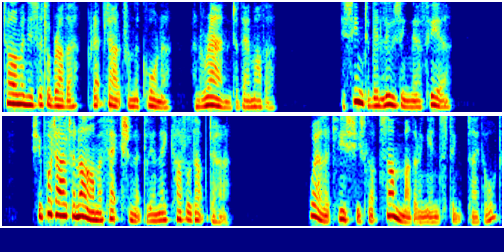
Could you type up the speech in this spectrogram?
Tom and his little brother crept out from the corner and ran to their mother. They seemed to be losing their fear. She put out an arm affectionately, and they cuddled up to her. Well, at least she's got some mothering instincts, I thought.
